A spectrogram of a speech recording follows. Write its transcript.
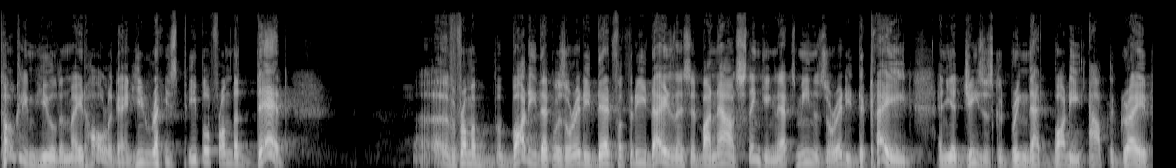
totally healed and made whole again. He raised people from the dead uh, from a body that was already dead for three days. And they said, by now it's stinking. That means it's already decayed. And yet Jesus could bring that body out the grave,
